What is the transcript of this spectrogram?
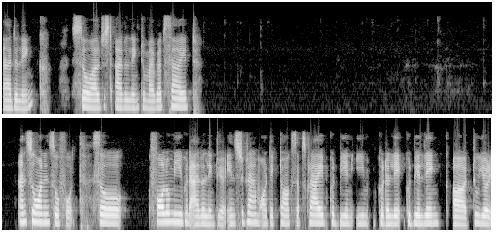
add a link so I'll just add a link to my website. And so on and so forth. So follow me. You could add a link to your instagram or tiktok. Subscribe could be an e could a link could be a link uh, to your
